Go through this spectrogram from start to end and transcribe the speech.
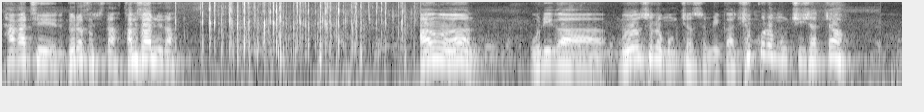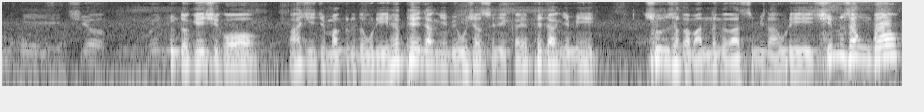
다 같이 노력합시다. 감사합니다. 다음은 우리가 무엇으로 뭉쳤습니까? 축구로 뭉치셨죠? 지역 의원님도 계시고 하시지만 그래도 우리 협회장님이 오셨으니까 협회장님이 순서가 맞는 것 같습니다. 우리 심성보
